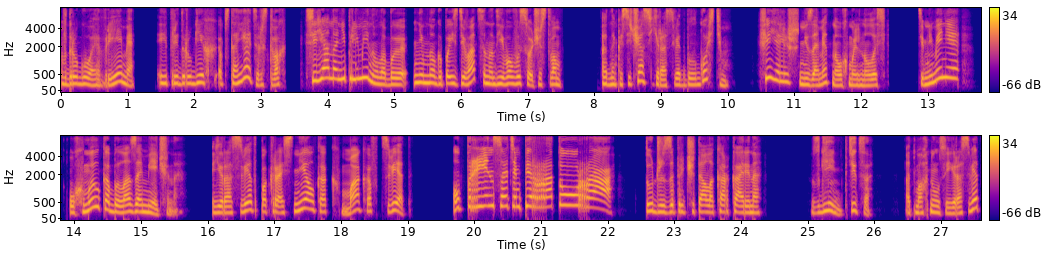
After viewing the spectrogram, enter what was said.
В другое время и при других обстоятельствах Сияна не приминула бы немного поиздеваться над его высочеством. Однако сейчас Яросвет был гостем. Фея лишь незаметно ухмыльнулась. Тем не менее, ухмылка была замечена. Яросвет покраснел, как маков цвет. «У принца температура!» Тут же запричитала Каркарина. «Сгинь, птица!» — отмахнулся Яросвет,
